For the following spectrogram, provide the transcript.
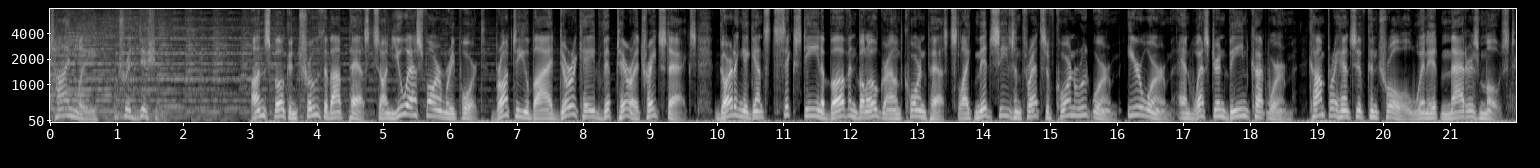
timely, tradition. Unspoken truth about pests on U.S. Farm Report, brought to you by Duracade Viptera trait stacks, guarding against 16 above and below ground corn pests like mid season threats of corn rootworm, earworm, and western bean cutworm. Comprehensive control when it matters most.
